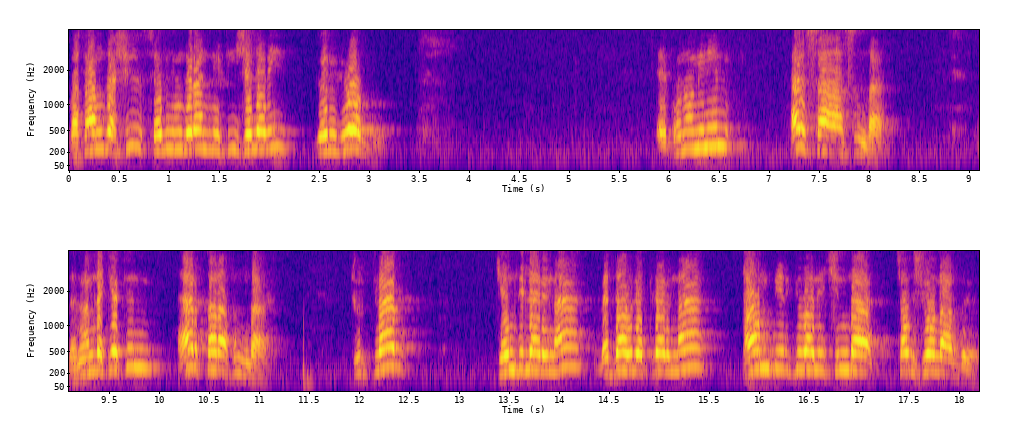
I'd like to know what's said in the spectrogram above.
vatandaşı sevindiren neticeleri görülüyordu. Ekonominin her sahasında ve memleketin her tarafında Türkler kendilerine ve devletlerine tam bir güven içinde çalışıyorlardı.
